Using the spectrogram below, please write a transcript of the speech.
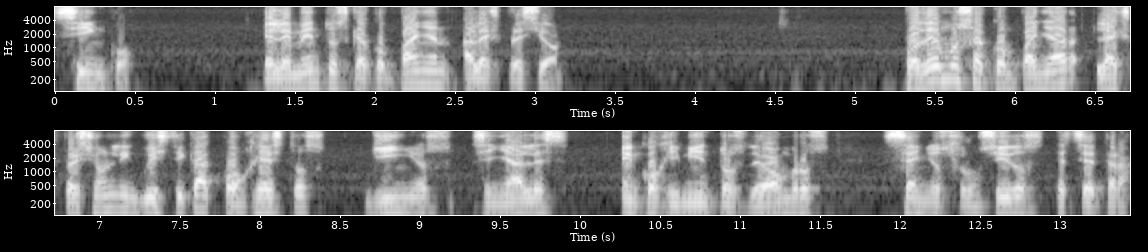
5. Elementos que acompañan a la expresión. Podemos acompañar la expresión lingüística con gestos, guiños, señales, encogimientos de hombros, seños fruncidos, etc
